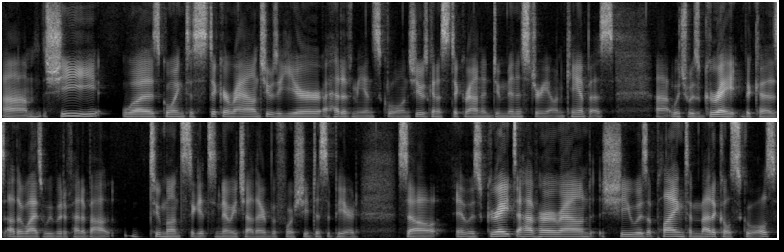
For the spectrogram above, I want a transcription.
Um, she was going to stick around. She was a year ahead of me in school, and she was going to stick around and do ministry on campus, uh, which was great because otherwise we would have had about two months to get to know each other before she disappeared. So it was great to have her around. She was applying to medical schools,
